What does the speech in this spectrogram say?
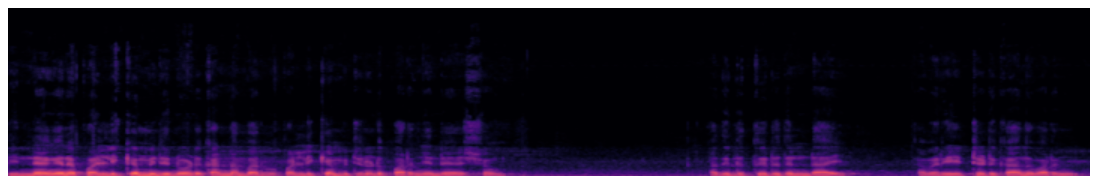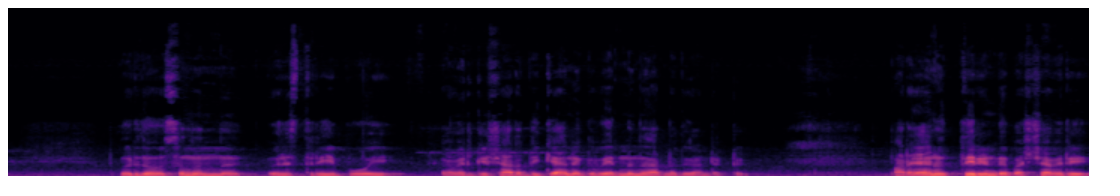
പിന്നെ അങ്ങനെ പള്ളി കമ്മിറ്റിനോട് കണ്ണമ്പറമ്പ് പള്ളി കമ്മിറ്റിനോട് പറഞ്ഞതിന് ശേഷം അതിലത്തൊരിതുണ്ടായി. അവർ ഏറ്റെടുക്കാമെന്ന് പറഞ്ഞു. ഒരു ദിവസം നിന്ന് ഒരു സ്ത്രീ പോയി അവർക്ക് ഛർദ്ദിക്കാനൊക്കെ വരുന്നെന്ന് പറഞ്ഞത് കണ്ടിട്ട്. പറയാൻ ഒത്തിരി ഉണ്ട് പക്ഷെ അവർ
